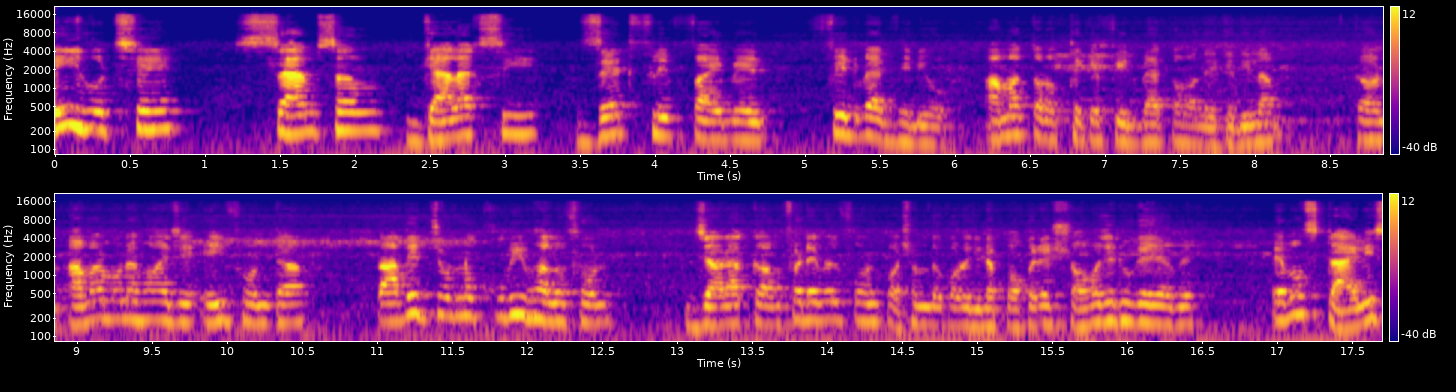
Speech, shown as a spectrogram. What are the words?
এই হচ্ছে স্যামসাং গ্যালাক্সি জেড ফ্লিপ ফাইভের ফিডব্যাক ভিডিও আমার তরফ থেকে ফিডব্যাক তোমাদেরকে দিলাম। কারণ আমার মনে হয় যে এই ফোনটা তাদের জন্য খুবই ভালো ফোন। যারা কমফোর্টেবল ফোন পছন্দ করে, যেটা পকেটে সহজে ঢুকে যাবে এবং স্টাইলিশ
